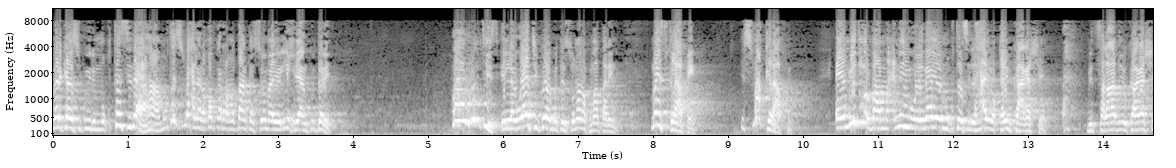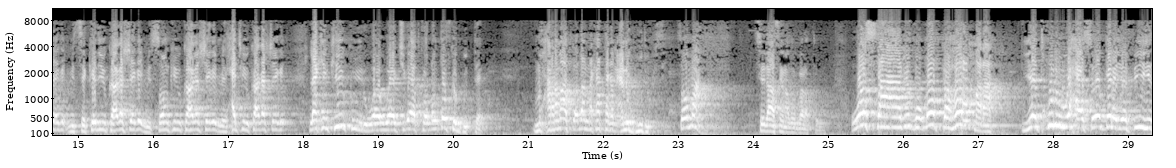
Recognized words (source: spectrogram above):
markaasuu ku yidhi muqtasida ha muqtasid waa la qofka ramadaanka soomaayo lixdii aan ku daray waa runtiis ilaa waajibka waa gutay sunana kuma darin. Ma iskhilaafeen isma khilaafin. Ee mid walbaa macnihii weynaayo muqtasid lahaayo qayb kaaga sheeg mid salaadiiu kaaga sheegay mid sekadiiu kaaga sheegay mid soonkiiu kaaga sheegay mid xajkiiu kaaga sheegay. Laakiin kii ku yidhi waa waajibaadka o dhan qofka guta muxaramaadka o dhanna ka taga macno guudugsi soo ma sidaas inaad garato wasaabiqu qofka hormara yadkhulu waxaa soo gelaya fiihi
